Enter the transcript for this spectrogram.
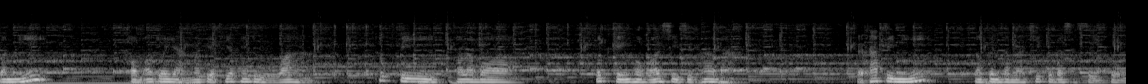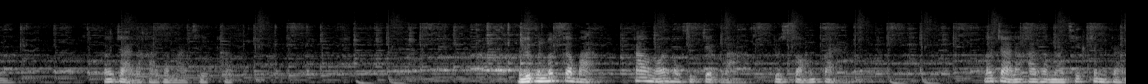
วันนี้ผมเอาตัวอย่างมาเปรียบเทียบให้ดูว่า ทุกปีพรบรถเก๋ง645 บาท แต่ถ้าปีนี้ เราเป็นสมาชิกกับบริษัทสีกรุงเราจ่ายราคาสมาชิกครับ หรือเป็นรถกระบะ 967 บาทจุด28เราจ่ายราคาสมาชิกเช่นกัน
